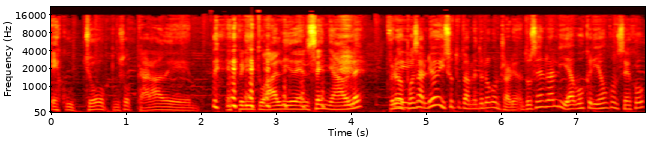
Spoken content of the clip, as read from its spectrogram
Escuchó, puso cara de espiritual y de enseñable. Pero después salió y hizo totalmente lo contrario. Entonces, en realidad, vos querías un consejo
